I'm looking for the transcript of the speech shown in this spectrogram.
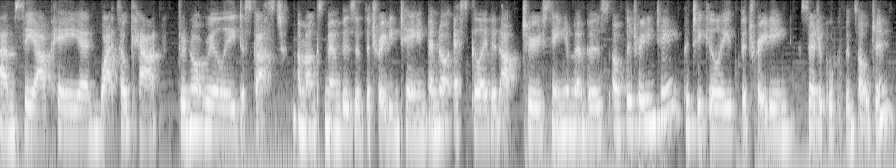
um, CRP and white cell count, were not really discussed amongst members of the treating team and not escalated up to senior members of the treating team, particularly the treating surgical consultant.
